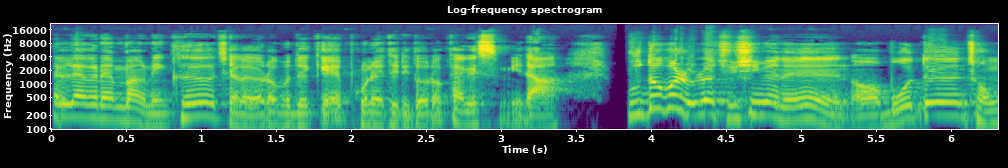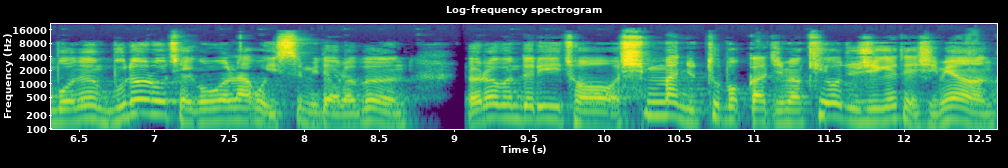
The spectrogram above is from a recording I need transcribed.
텔레그램 방 링크 제가 여러분들께 보내드리도록 하겠습니다. 구독을 눌러주시면은 어, 모든 정보는 무료로 제공을 하고 있습니다, 여러분. 여러분들이 저 10만 유튜버까지만 키워주시게 되시면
